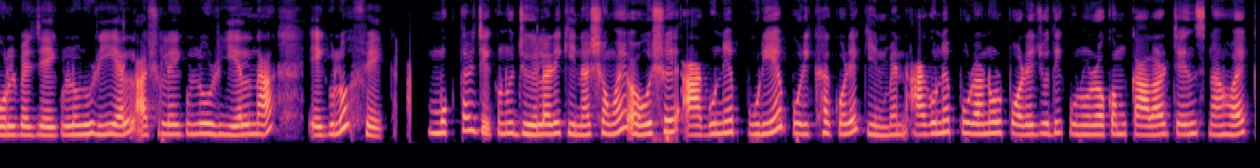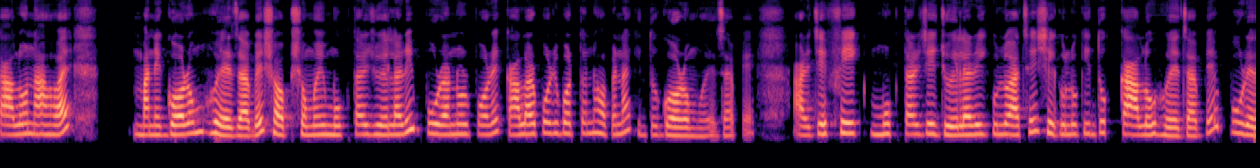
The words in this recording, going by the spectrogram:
বলবে যে এগুলো রিয়েল। আসলে এগুলো রিয়েল না, এগুলো ফেক মুক্তার যে কোনো জুয়েলারি কেনার সময় অবশ্যই আগুনে পুড়িয়ে পরীক্ষা করে কিনবেন। আগুনে পোড়ানোর পরে যদি কোনো রকম কালার চেঞ্জ না হয়, কালো না হয় মানে গরম হয়ে যাবে সব সময় মুক্তার জুয়েলারি পোড়ানোর পরে কালার পরিবর্তন হবে না, কিন্তু গরম হয়ে যাবে। আর যে ফেক মুক্তার যে জুয়েলারিগুলো আছে, সেগুলো কিন্তু কালো হয়ে যাবে, পুড়ে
